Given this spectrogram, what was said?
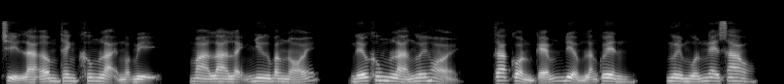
chỉ là âm thanh không lại ngọt mị, mà là lạnh như băng nói, nếu không là ngươi hỏi, ta còn kém điểm lãng quên, ngươi muốn nghe sao?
